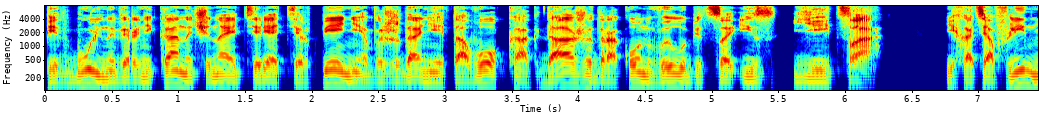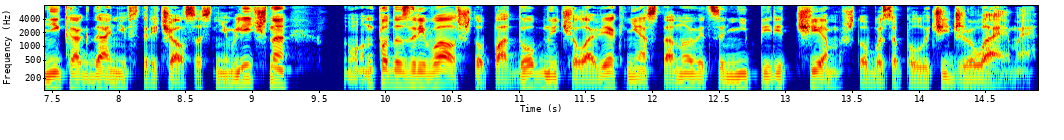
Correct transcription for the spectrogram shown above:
Питбуль наверняка начинает терять терпение в ожидании того, когда же дракон вылупится из яйца. И хотя Флинн никогда не встречался с ним лично, он подозревал, что подобный человек не остановится ни перед чем, чтобы заполучить желаемое.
